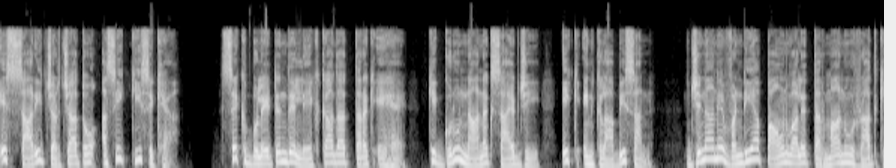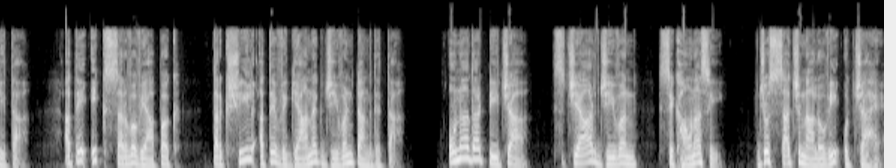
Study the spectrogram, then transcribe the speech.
ਇਸ ਸਾਰੀ ਚਰਚਾ ਤੋਂ ਅਸੀਂ ਕੀ ਸਿੱਖਿਆ? ਸਿੱਖ ਬੁਲੇਟਿਨ ਦੇ ਲੇਖਕਾਂ ਦਾ ਤਰਕ ਇਹ ਹੈ ਕਿ ਗੁਰੂ ਨਾਨਕ ਸਾਹਿਬ ਜੀ ਇੱਕ ਇਨਕਲਾਬੀ ਸਨ ਜਿਨ੍ਹਾਂ ਨੇ ਵੰਡੀਆਂ ਪਾਉਣ ਵਾਲੇ ਧਰਮਾਂ ਨੂੰ ਰੱਦ ਕੀਤਾ ਅਤੇ ਇੱਕ ਸਰਵਵਿਆਪਕ, ਤਰਕਸ਼ੀਲ ਅਤੇ ਵਿਗਿਆਨਕ ਜੀਵਨ ਢੰਗ ਦਿੱਤਾ। ਉਹਨਾਂ ਦਾ ਟੀਚਾ ਸਚਿਆਰ ਜੀਵਨ ਸਿਖਾਉਣਾ ਸੀ, ਜੋ ਸੱਚ ਨਾਲੋਂ ਵੀ ਉੱਚਾ ਹੈ।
